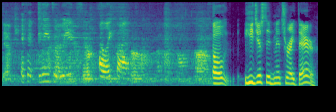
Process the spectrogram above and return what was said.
Yeah. If it bleeds, it leads. Yep. I like that. Oh, he just admits right there.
